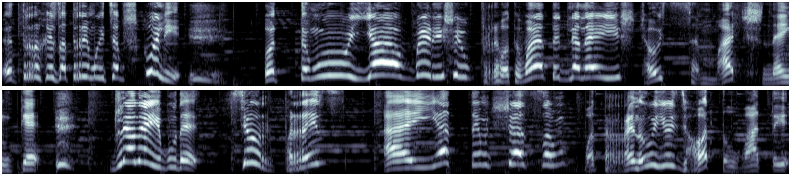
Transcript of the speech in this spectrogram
е, трохи затримується в школі. От тому я вирішив приготувати для неї щось смачненьке. Для неї буде сюрприз, а я тим часом потренуюсь готувати.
